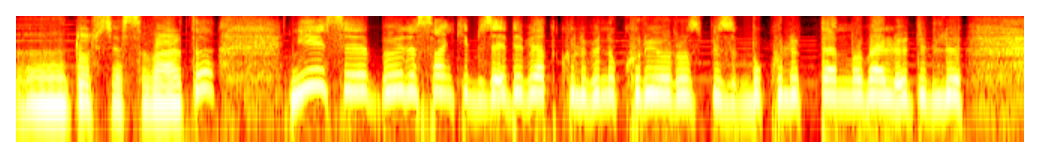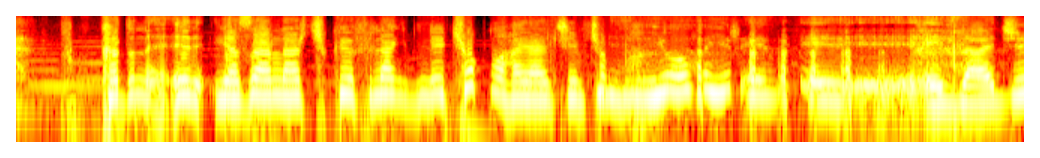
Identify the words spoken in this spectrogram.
e, dosyası vardı. Niyeyse böyle sanki biz edebiyat kulübünü kuruyoruz. Biz bu kulüpten Nobel ödüllü kadın e, yazarlar çıkıyor filan gibi. Ne, Çok mu hayalciyim? Çok mu? Yok hayır ez- e- eczacı,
